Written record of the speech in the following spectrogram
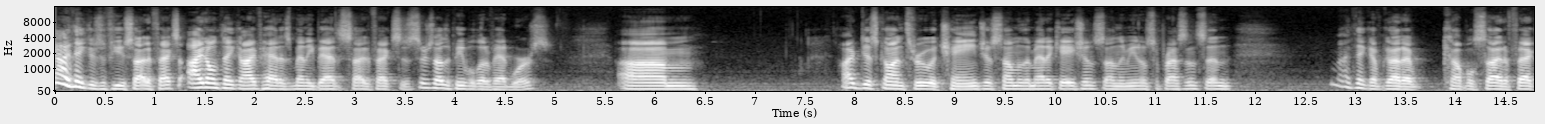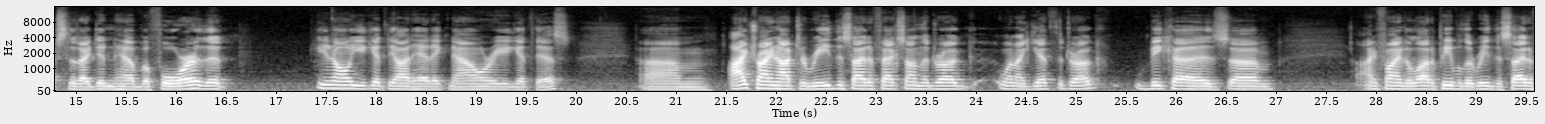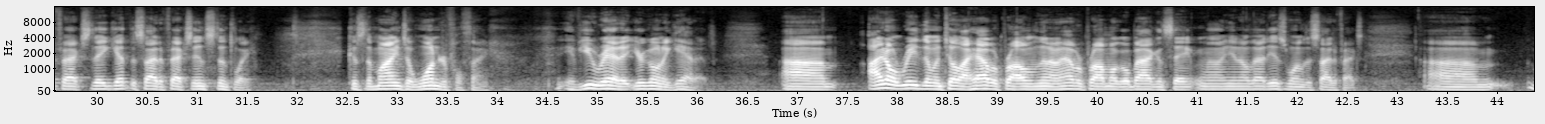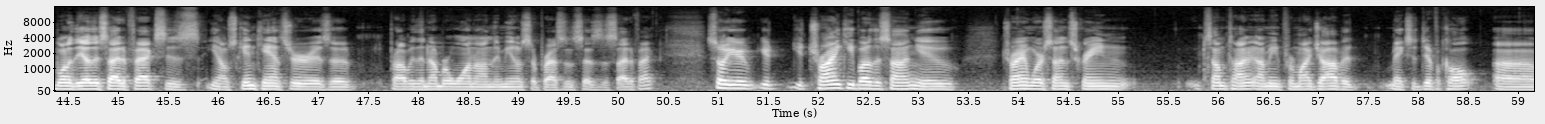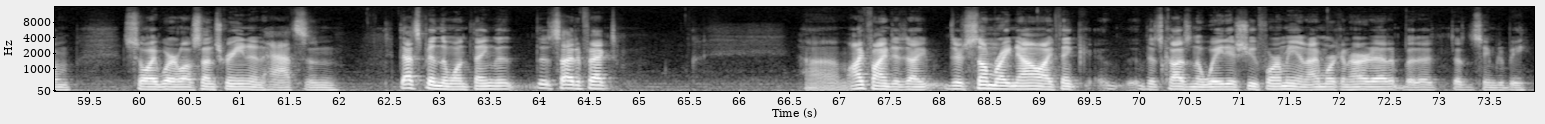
Yeah, I think there's a few side effects. I don't think I've had as many bad side effects as there's other people that have had worse. Um, I've just gone through a change of some of the medications on the immunosuppressants, and I think I've got a couple side effects that I didn't have before. That you know, you get the odd headache now, or you get this. Um, I try not to read the side effects on the drug when I get the drug because um, I find a lot of people that read the side effects, they get the side effects instantly because the mind's a wonderful thing. If you read it, you're going to get it. Um, I don't read them until I have a problem. Then I have a problem, I'll go back and say, well, you know, that is one of the side effects. Um, one of the other side effects is, you know, skin cancer is a probably the number one on the immunosuppressants as a side effect. So you you you try and keep out of the sun. You try and wear sunscreen. Sometimes, I mean, for my job, it makes it difficult. Um, so I wear a lot of sunscreen and hats, and that's been the one thing. The the side effect. Um, I find it. I there's some right now. I think that's causing a weight issue for me, and I'm working hard at it, but it doesn't seem to be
